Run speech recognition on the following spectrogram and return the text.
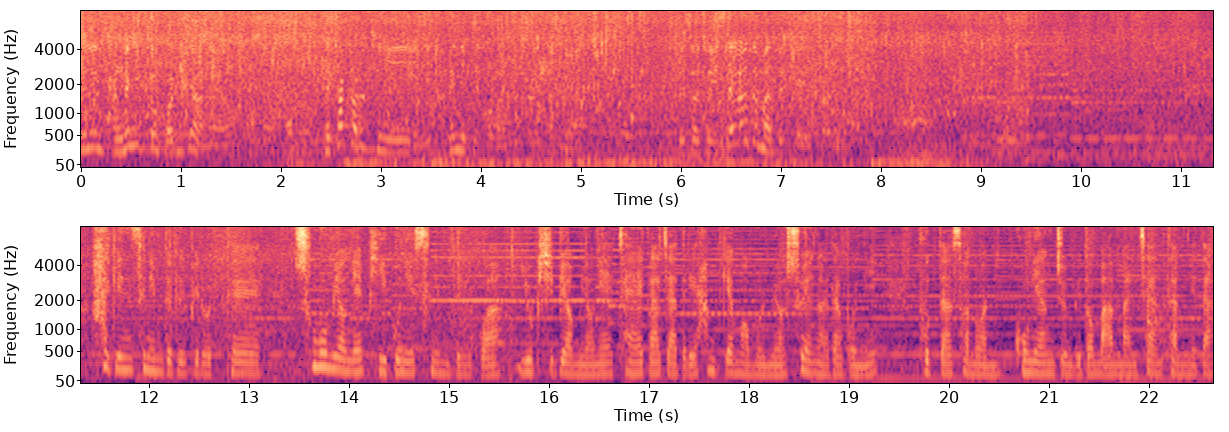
저희는 당근잎도 버리지 않아요. 베타카로틴이 이 당근잎에 더 많이 들어있답니다. 그래서 저희 샐러드 만들 때 써요. 학인 스님들을 비롯해 20명의 비구니 스님들과 60여 명의 재가자들이 함께 머물며 수행하다 보니 붓다 선원 공양 준비도 만만치 않답니다.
